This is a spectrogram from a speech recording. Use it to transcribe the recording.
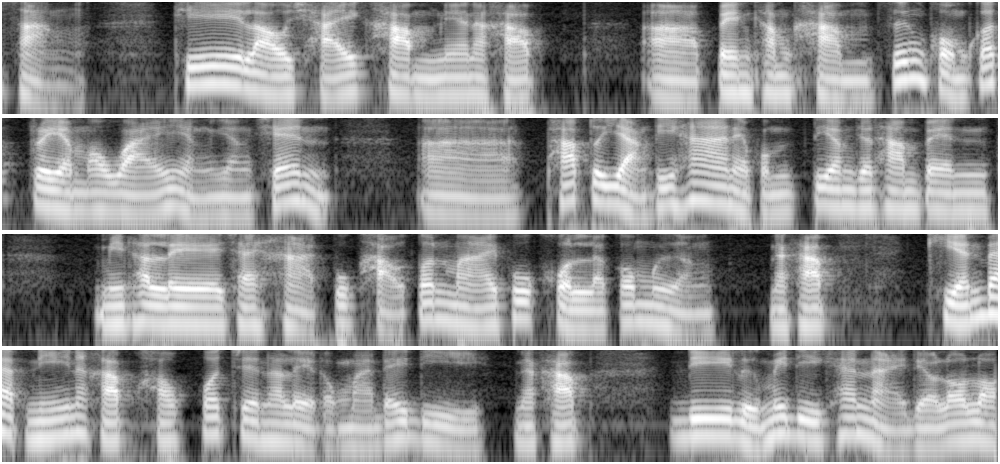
ำสั่งที่เราใช้คำเนี่ยนะครับ เป็นคำคำซึ่งผมก็เตรียมเอาไว้อย่างอย่างเช่นาภาพตัวอย่างที่ 5 เนี่ย ผมเตรียมจะทำเป็นมีทะเลชายหาดภูเขาต้นไม้ผู้คนแล้วก็เมืองนะครับ เขียนแบบนี้นะครับเขาก็เจเนเรตออกมาได้ดีนะครับ ดีหรือไม่ดีแค่ไหนเดี๋ยวเรารอ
